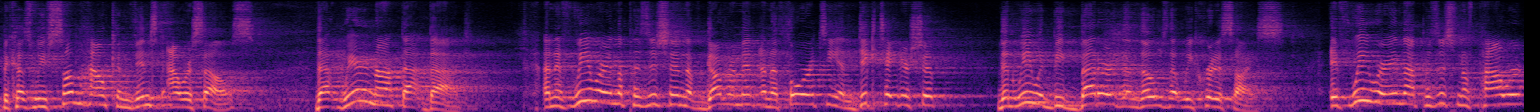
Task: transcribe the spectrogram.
Because we've somehow convinced ourselves that we're not that bad. And if we were in the position of government and authority and dictatorship, then we would be better than those that we criticize. If we were in that position of power,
